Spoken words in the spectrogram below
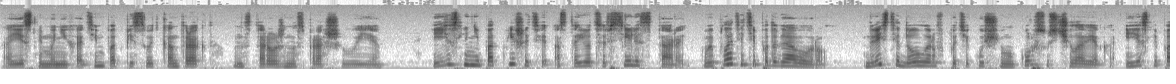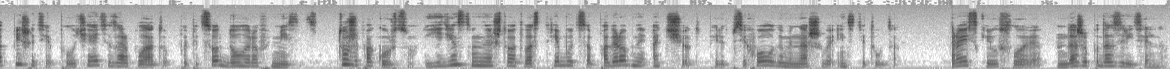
А если мы не хотим подписывать контракт? Настороженно спрашиваю я. И если не подпишете, остается в силе старый. Вы платите по договору. 200 долларов по текущему курсу с человека, и если подпишете, получаете зарплату по 500 долларов в месяц. Тоже по курсу. Единственное, что от вас требуется, подробный отчет перед психологами нашего института. Райские условия, даже подозрительно.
